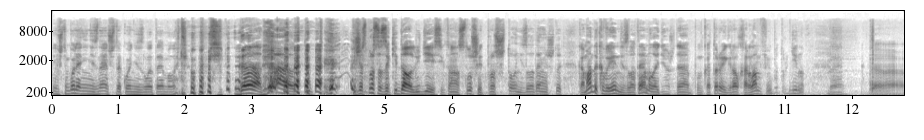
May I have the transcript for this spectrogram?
И уж тем более они не знают, что такое не золотая молодежь. Да, да. Ты, ты сейчас просто закидал людей, если кто нас слушает, просто что, не золотая молодежь, что? Команда КВН, не золотая молодежь, да, которая играл Харламов и Батрудинов. Да.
